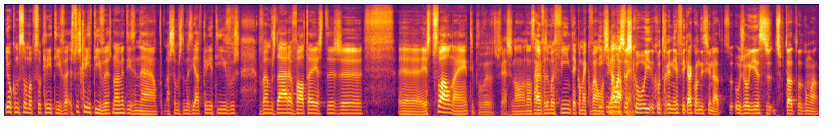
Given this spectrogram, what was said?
Eu, como sou uma pessoa criativa, as pessoas criativas normalmente dizem: não, porque nós somos demasiado criativos, vamos dar a volta a estes. Uh, uh, este pessoal, não é? Tipo, os não, não sabem fazer uma finta, como é que vão e, chegar E não achas que o, que o terreno ia ficar condicionado? O jogo ia se disputar todo de um lado?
